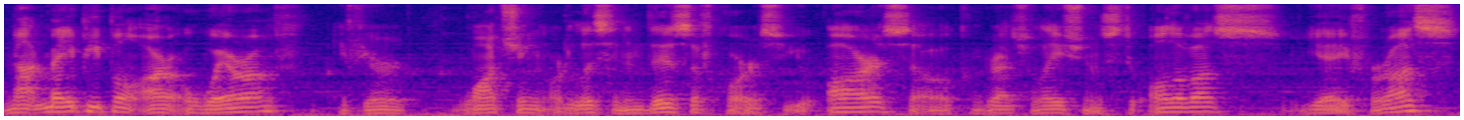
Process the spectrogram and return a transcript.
not many people are aware of. If you're watching or listening this, of course, you are. So, congratulations to all of us. Yay for us.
